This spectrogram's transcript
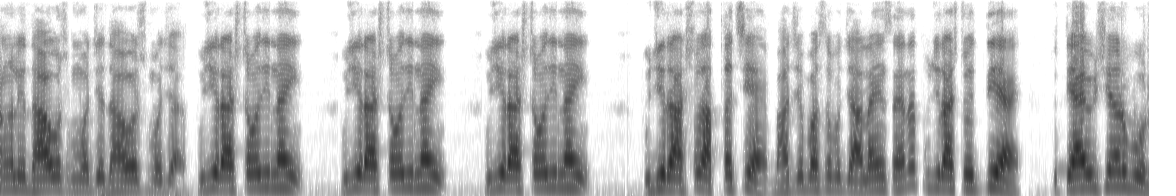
चांगली दहा वर्ष मजे दहा वर्ष मजा. तुझी राष्ट्रवादी नाही तुझी राष्ट्रवादी नाही तुझी राष्ट्रवादी नाही. तुझी राष्ट्रवादी आत्ताची आहे. भाजपासोबत जे अलायन्स आहे ना तुझी राष्ट्रवादी ती आहे. तू त्या विषयावर बोल.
